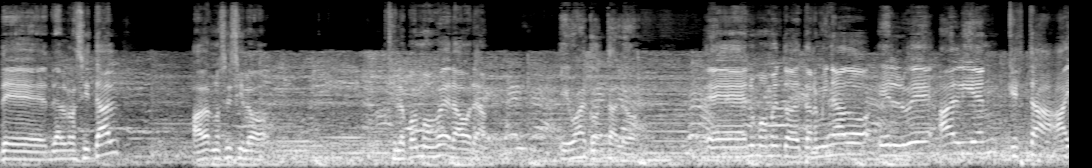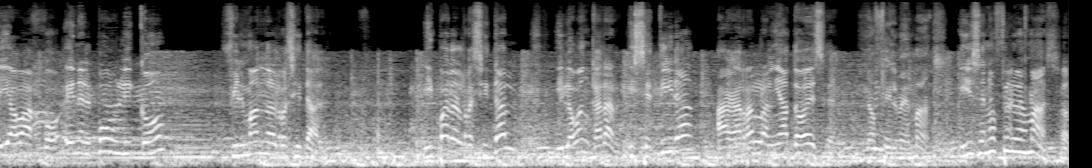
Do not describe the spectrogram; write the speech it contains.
de- del recital, a ver, no sé si lo, si lo podemos ver ahora. Igual contalo. Eh, en un momento determinado, él ve a alguien que está ahí abajo en el público filmando el recital. Y para el recital y lo va a encarar. Y se tira a agarrarlo al ñato ese. No filmes más. Y dice, no filmes más.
